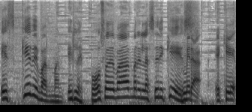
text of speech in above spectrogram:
¿es qué de Batman? ¿Es la esposa de Batman en la serie? ¿Qué es? Mira, es que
